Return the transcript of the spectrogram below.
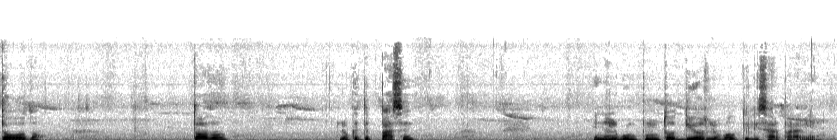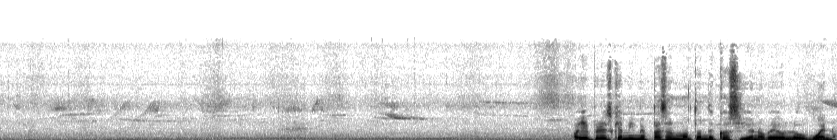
todo, todo lo que te pase, en algún punto Dios lo va a utilizar para bien. Oye, pero es que a mí me pasa un montón de cosas y yo no veo lo bueno.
